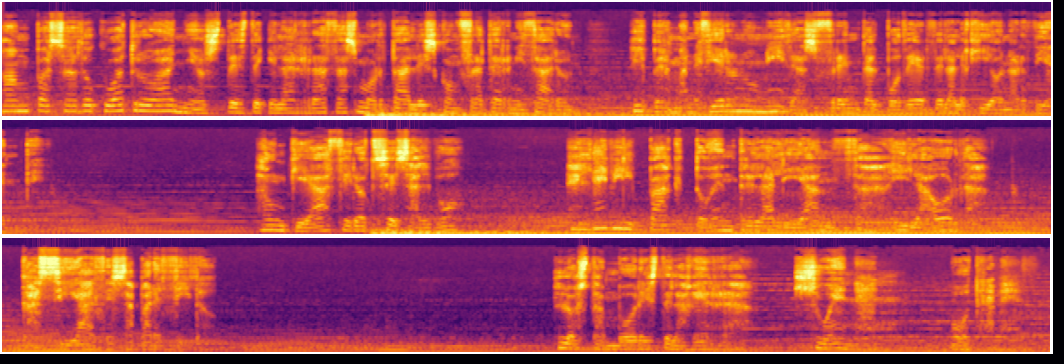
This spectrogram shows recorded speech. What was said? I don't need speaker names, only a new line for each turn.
Han pasado cuatro años desde que las razas mortales confraternizaron y permanecieron unidas frente al poder de la Legión Ardiente. Aunque Azeroth se salvó, el débil pacto entre la Alianza y la Horda casi ha desaparecido. Los tambores de la guerra suenan otra vez.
